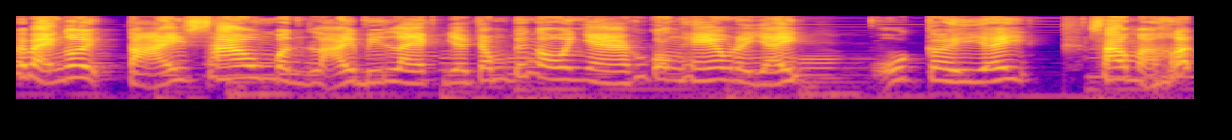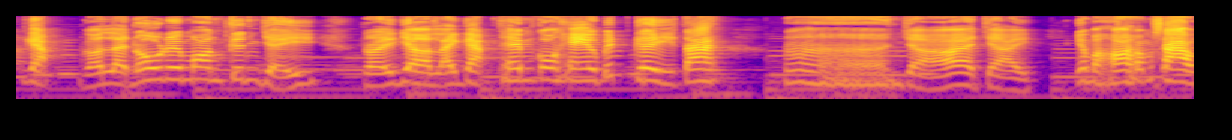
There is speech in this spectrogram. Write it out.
Mấy bạn ơi, tại sao mình lại bị lạc vào trong cái ngôi nhà của con heo này vậy? Ủa kỳ vậy? Sao mà hết gặp gọi là Doraemon kinh dị Rồi giờ lại gặp thêm con heo Bitky ta? À, Trời ơi trời. Nhưng mà thôi không sao.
